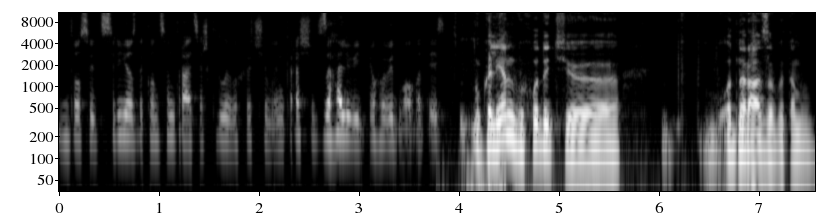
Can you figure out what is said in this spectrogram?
досить серйозна концентрація шкідливих речовин. Краще взагалі від нього відмовитись. Ну, кальян виходить е, одноразове там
